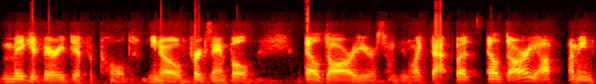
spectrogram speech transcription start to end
make it very difficult. You know, for example, Aeldari or something like that. But Aeldari, I mean,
